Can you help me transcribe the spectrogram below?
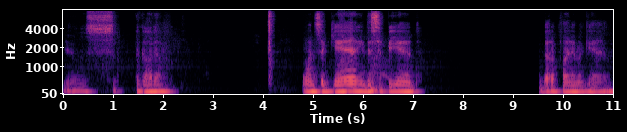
Yes, I got him. Once again, he disappeared. I gotta find him again.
